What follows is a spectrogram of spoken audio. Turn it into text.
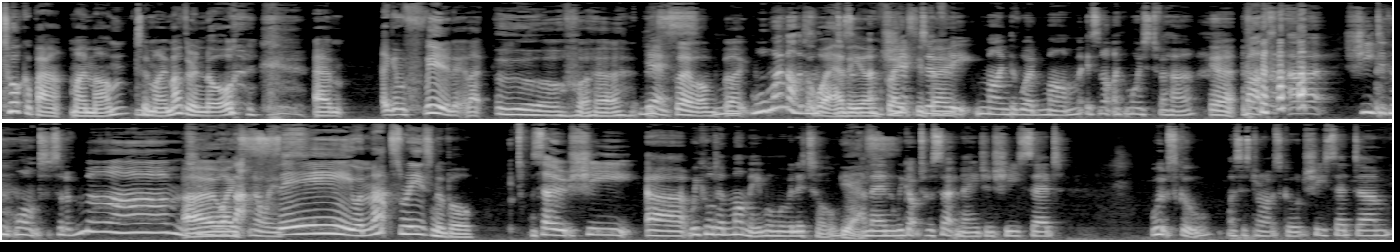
talk about my mum Mm. to my mother-in-law, um, I can feel it like ugh for her. Yes. So I'm like, well, my mother doesn't, whatever doesn't your floats your boat. objectively mind the word mum. It's not like moist for her. yeah. But uh, she didn't want sort of mum. Oh, I that noise. see. And that's reasonable. So she, uh, we called her mummy when we were little. Yes. And then we got to a certain age and she said, we were at school, my sister and I were at school, she said, um,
